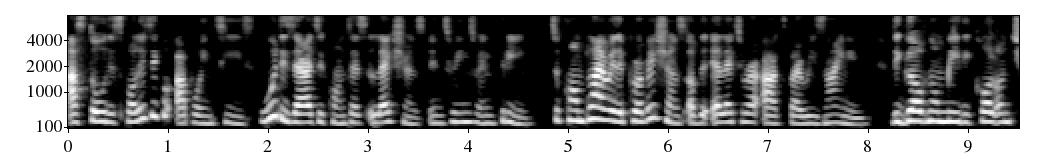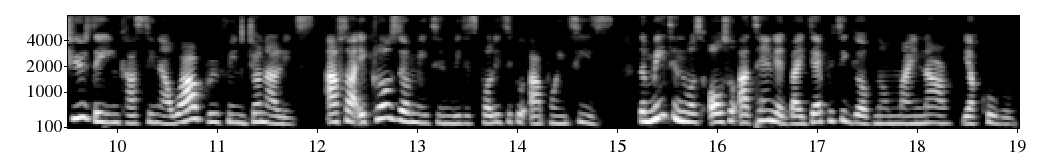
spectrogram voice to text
has told his political appointees who desire to contest elections in 2023 to comply with the provisions of the Electoral Act by resigning. The governor made the call on Tuesday in Katsina while briefing journalists after a closed-door meeting with his political appointees. The meeting was also attended by Deputy Governor Mannir Yakubu.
